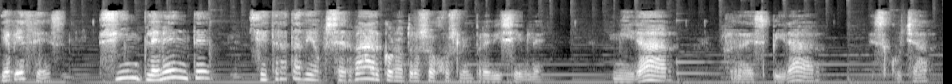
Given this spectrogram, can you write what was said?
Y a veces simplemente se trata de observar con otros ojos lo imprevisible, mirar, respirar, escuchar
